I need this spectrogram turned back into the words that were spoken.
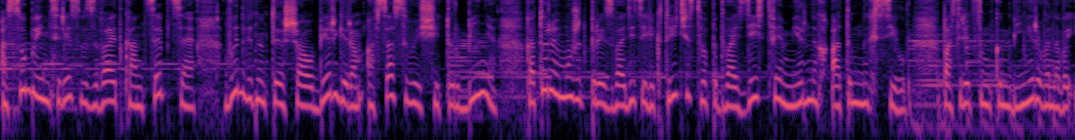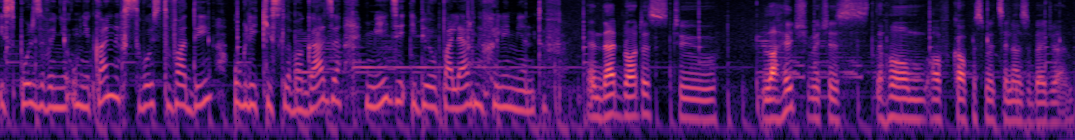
Особый интерес вызывает концепция, выдвинутая Шаубергером о всасывающей турбине, которая может производить электричество под воздействием мирных атомных сил посредством комбинированного использования уникальных свойств воды, углекислого газа, меди и биополярных элементов. Lahij, which is the home of coppersmiths in Azerbaijan.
